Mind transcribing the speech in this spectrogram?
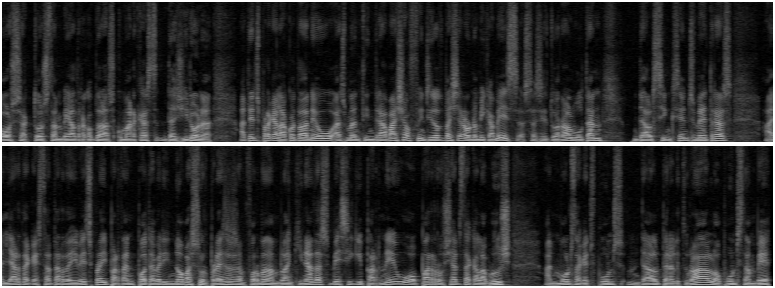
o sectors també altre cop de les comarques de Girona. Atents perquè la cota de neu es mantindrà baixa o fins i tot baixarà una mica més. Se situarà al voltant dels 500 metres al llarg d'aquesta tarda i vespre i per tant pot haver-hi noves sorpreses en forma d'emblanquinades, bé sigui per neu o per ruixats de calabruix en molts d'aquests punts del peralitoral o punts també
